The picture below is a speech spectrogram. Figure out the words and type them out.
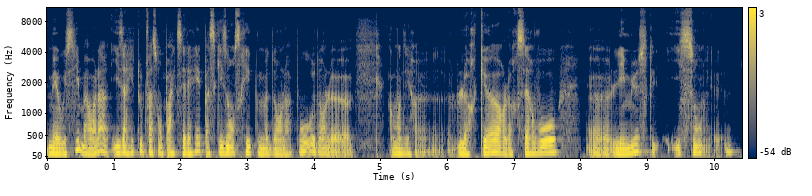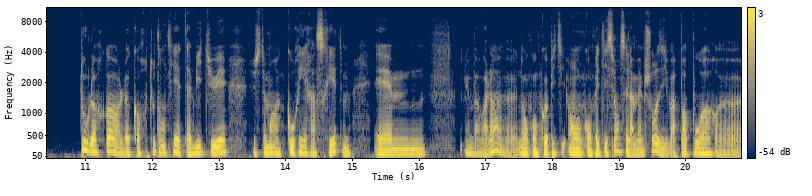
Mais aussi, bah voilà, ils arrivent de toute façon pas à accélérer parce qu'ils ont ce rythme dans la peau, dans le, comment dire, euh, leur cœur, leur cerveau, euh, les muscles. Ils sont tout leur corps, le corps tout entier est habitué justement à courir à ce rythme. Et, ben voilà, euh, donc en, compétition, c'est la même chose. Il va pas pouvoir euh,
